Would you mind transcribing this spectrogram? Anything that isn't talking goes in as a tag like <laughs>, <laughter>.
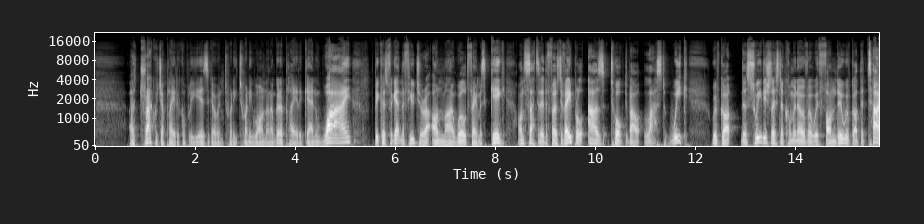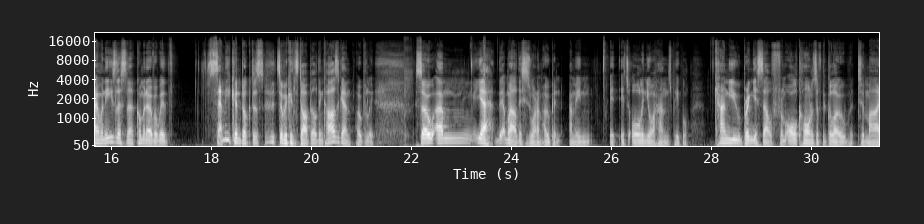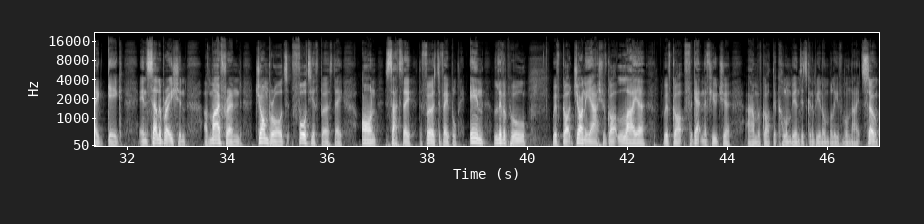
a track which I played a couple of years ago in 2021. And I'm going to play it again. Why? Because Forgetting the Future are on my world famous gig on Saturday, the 1st of April, as talked about last week. We've got the Swedish listener coming over with fondue. We've got the Taiwanese listener coming over with semiconductors so we can start building cars again, hopefully. So, um, yeah, well, this is what I'm hoping. I mean, it, it's all in your hands, people. Can you bring yourself from all corners of the globe to my gig in celebration of my friend John Broad's 40th birthday on Saturday, the 1st of April in Liverpool? We've got Johnny Ash, we've got Liar, we've got Forgetting the Future, and we've got the Colombians. It's going to be an unbelievable night. So,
